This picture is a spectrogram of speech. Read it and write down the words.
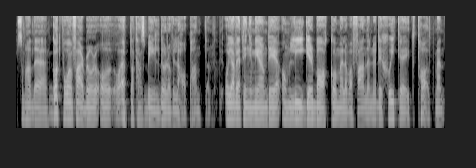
som hade gått på en farbror och, och öppnat hans bildörr och ville ha panten. Och jag vet inget mer om det, om ligger bakom eller vad fan det nu Det skiter jag i totalt. Men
